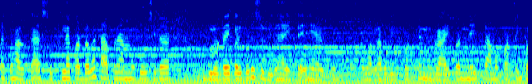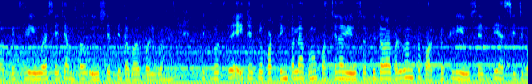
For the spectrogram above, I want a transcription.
ताको हल्का सुखिला कर दबा तापर हमको सेटा ग्लो ड्राई करबो के सुविधा हेतै हेयर को तो भल्ला बडी करते मु ड्राई करने से हम कटिंग परफेक्टली यू आसे छ हमको यू शेप भी दबा पड़िबो ने देखि परते एई टाइप रो कटिंग करला आपन पछेला यू शेप भी दबा पड़िबो तो परफेक्टली यू शेप भी आसी जीव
